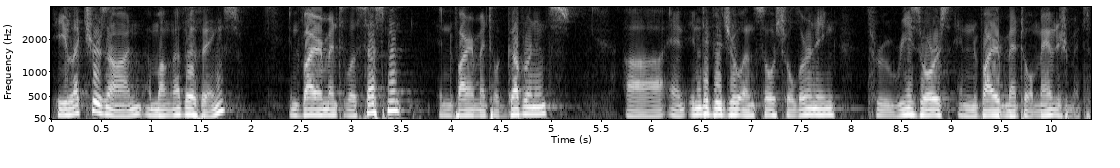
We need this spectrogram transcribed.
He lectures on, among other things, environmental assessment, environmental governance, uh, and individual and social learning through resource and environmental management.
